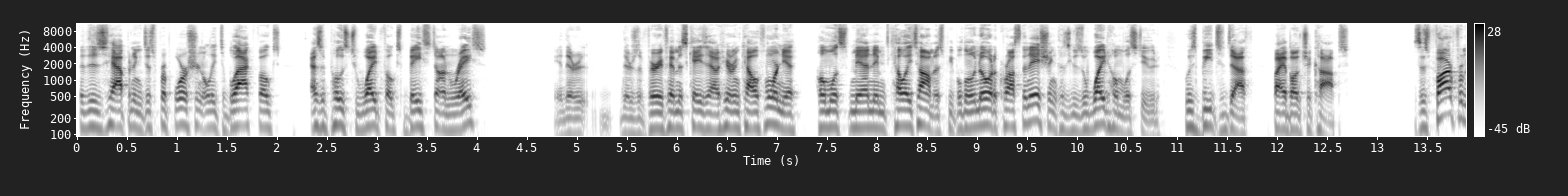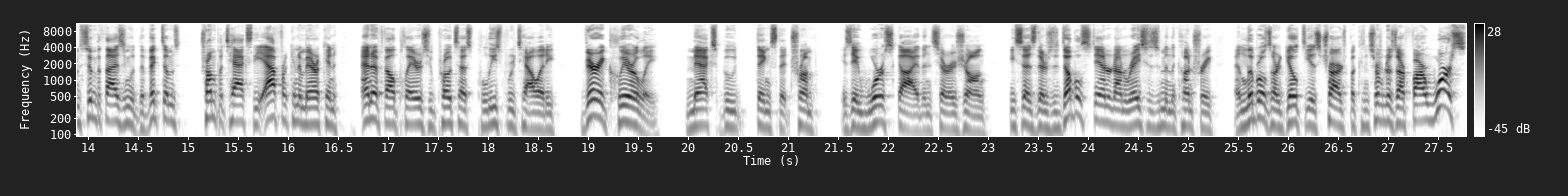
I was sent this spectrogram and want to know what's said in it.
that this is happening disproportionately to black folks as opposed to white folks based on race. There, there's a very famous case out here in California, homeless man named Kelly Thomas. People don't know it across the nation because he was a white homeless dude who was beat to death by a bunch of cops. He says, far from sympathizing with the victims, Trump attacks the African American NFL players who protest police brutality. Very clearly, Max Boot thinks that Trump is a worse guy than Sarah Jeong. He says there's a double standard on racism in the country, and liberals are guilty as charged, but conservatives are far worse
